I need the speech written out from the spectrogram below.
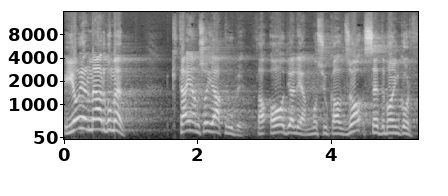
jojën me argument. Këta ja mësoi Jakubi, tha, o, djali jem, mos ju kallzo, se të bojnë kurth.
